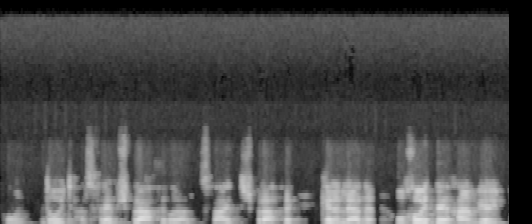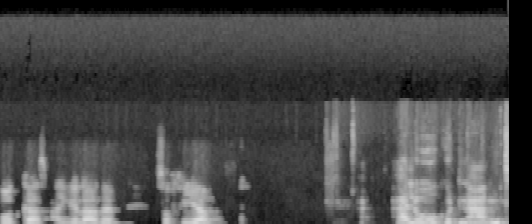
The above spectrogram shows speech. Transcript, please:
von Deutsch als Fremdsprache oder als zweite Sprache kennenlernen. Und heute haben wir im Podcast eingeladen Sophia. Hallo, guten Abend.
